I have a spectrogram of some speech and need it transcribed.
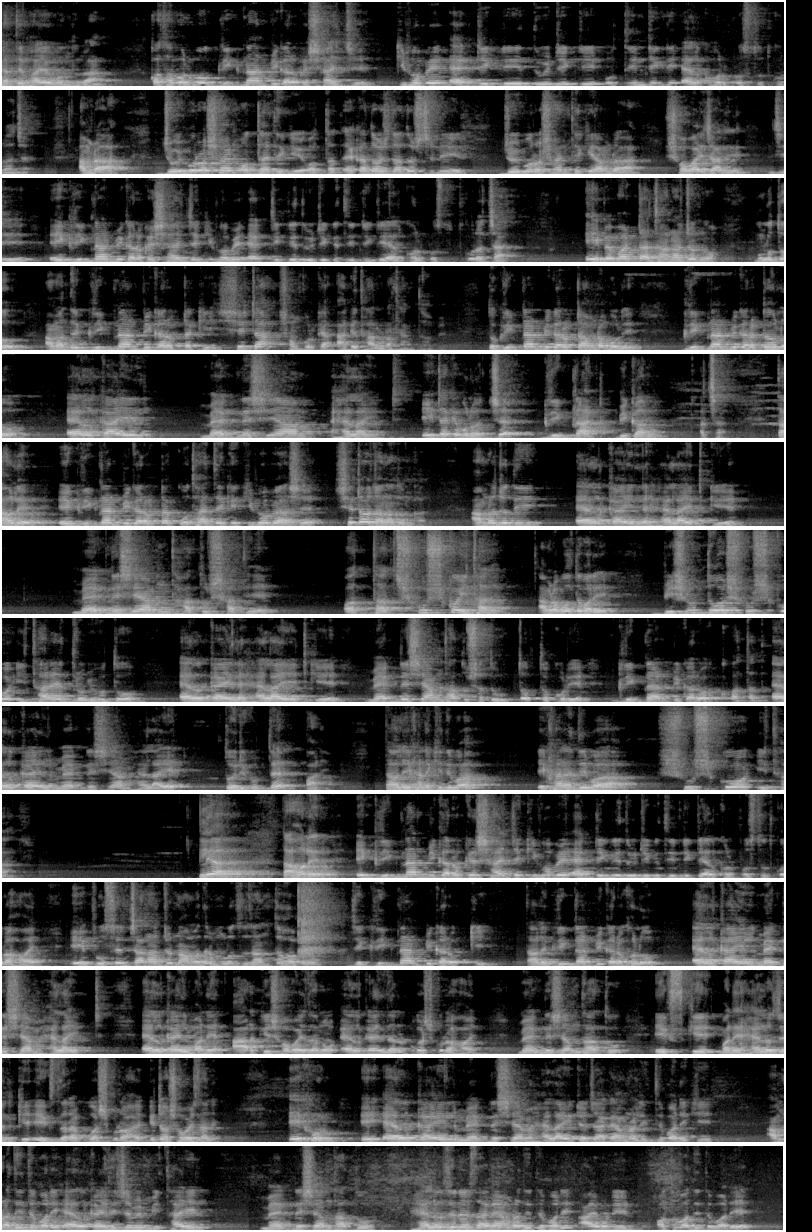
সাথে ভাই ও বন্ধুরা, কথা বলব গ্রিগনার বিকারকের সাহায্যে কীভাবে এক ডিগ্রি, দুই ডিগ্রি ও তিন ডিগ্রি অ্যালকোহল প্রস্তুত করা যায়। আমরা জৈব রসায়ন অধ্যায় থেকে, অর্থাৎ একাদশ দ্বাদশ শ্রেণির জৈব রসায়ন থেকে আমরা সবাই জানে যে এই গ্রিগনার বিকারকের সাহায্যে কীভাবে এক ডিগ্রি, দুই ডিগ্রি, তিন ডিগ্রি অ্যালকোহল প্রস্তুত করা যায়। এই ব্যাপারটা জানার জন্য মূলত আমাদের গ্রিগনার বিকারকটা কি, সেটা সম্পর্কে আগে ধারণা থাকতে হবে। তো গ্রিগনার বিকারকটা আমরা বলি। গ্রিগনার বিকারকটা হলো অ্যালকাইল ম্যাগনেশিয়াম হ্যালাইট। এইটাকে বলা হচ্ছে গ্রিগনাট বিকারক। আচ্ছা তাহলে এই গ্রিগনাট বিকারকটা কোথায় থেকে কীভাবে আসে সেটাও জানা দরকার। আমরা যদি অ্যালকাইল, হ্যালাইটকে ম্যাগনেশিয়াম ধাতুর সাথে, অর্থাৎ শুষ্ক ইথারে, আমরা বলতে পারি বিশুদ্ধ শুষ্ক ইথারে দ্রবীভূত অ্যালকাইল হ্যালাইটকে ম্যাগনেশিয়াম ধাতুর সাথে উত্তপ্ত করে গ্রিগনার বিকারক, অর্থাৎ অ্যালকাইল ম্যাগনেশিয়াম হ্যালাইট, তৈরি করতে পারি। তাহলে এখানে কি দিবা? এখানে দিবা শুষ্ক ইথার। ক্লিয়ার? তাহলে এই গ্রিগনার বিকারকের সাহায্যে কীভাবে এক ডিগ্রি, দুই ডিগ্রি, তিন ডিগ্রি অ্যালকোহল প্রস্তুত করা হয়, এই প্রসেস জানার জন্য আমাদের মূলত জানতে হবে যে গ্রিগনার বিকারক কি। তাহলে গ্রিগনার বিকারক হলো অ্যালকাইল ম্যাগনেসিয়াম হ্যালাইট। অ্যালকাইল মানে আর কি সবাই জানো, অ্যালকাইল দ্বারা প্রকাশ করা হয়। ম্যাগনেশিয়াম ধাতু এক্স কে মানে হ্যালোজেনকে এক্স দ্বারা প্রকাশ করা হয়, এটাও সবাই জানে। এখন এই অ্যালকাইল ম্যাগনেসিয়াম হ্যালাইটের জায়গায় আমরা লিখতে পারি কি, আমরা দিতে পারি অ্যালকাইল হিসেবে মিথাইল ম্যাগনেশিয়াম ধাতু, হ্যালোজেনের জায়গায় আমরা দিতে পারি আয়োডিন অথবা দিতে পারি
